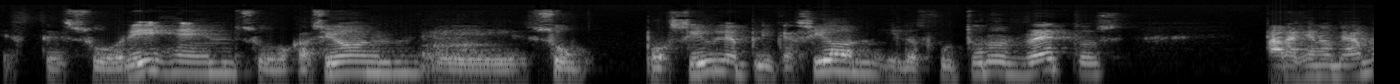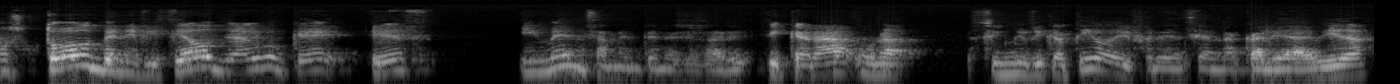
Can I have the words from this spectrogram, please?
este, su origen, su vocación, eh, su posible aplicación y los futuros retos para que nos veamos todos beneficiados de algo que es inmensamente necesario y que hará una significativa diferencia en la calidad de vida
